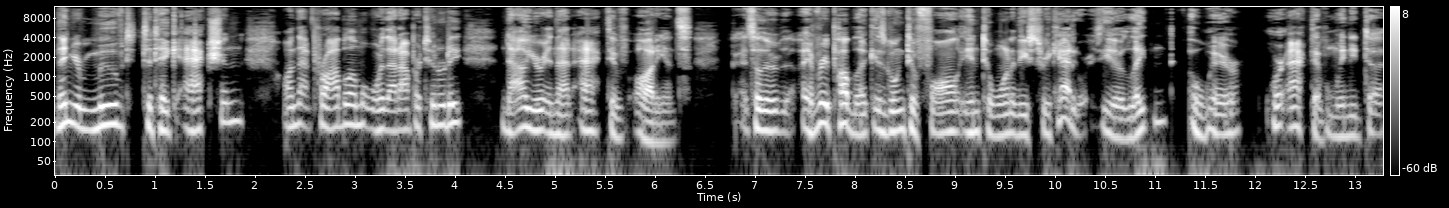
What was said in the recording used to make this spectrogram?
then you're moved to take action on that problem or that opportunity. Now you're in that active audience. Okay, so there, every public is going to fall into one of these three categories, either latent, aware, or active. And we need to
